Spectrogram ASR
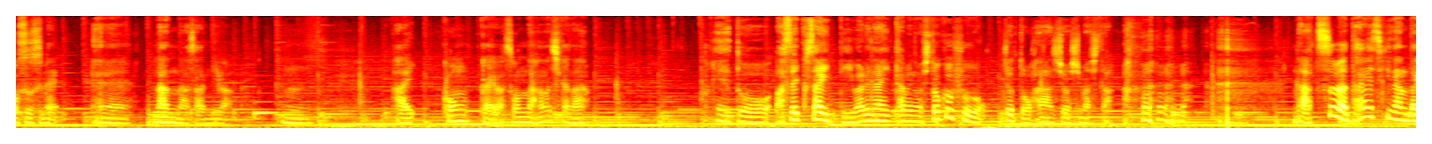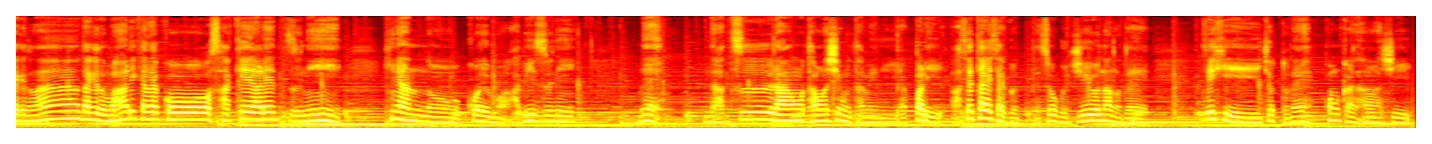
おすすめえー、ランナーさんには。うん。はい。今回はそんな話かな。えっ、ー、と、汗臭いって言われないための一工夫をちょっとお話をしました。夏は大好きなんだけどな。だけど周りからこう避けられずに、避難の声も浴びずに、ね、夏ランを楽しむためにやっぱり汗対策ってすごく重要なので、是非ちょっとね、今回の話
